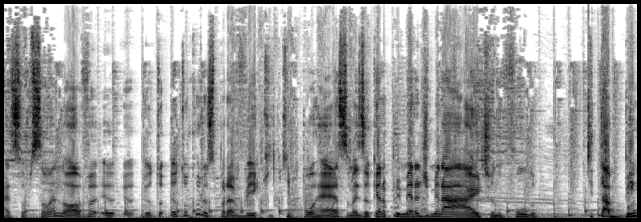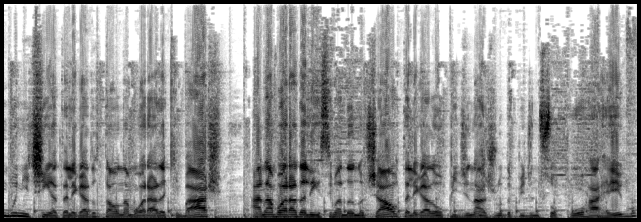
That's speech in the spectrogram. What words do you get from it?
Ah, essa opção é nova. Eu, eu, eu, tô, eu tô curioso pra ver que, que porra é essa, mas eu quero primeiro admirar a arte no fundo que tá bem bonitinha, tá ligado? Tá o namorado aqui embaixo, a namorada ali em cima dando tchau, tá ligado? Ou pedindo ajuda, pedindo socorro, arrego,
